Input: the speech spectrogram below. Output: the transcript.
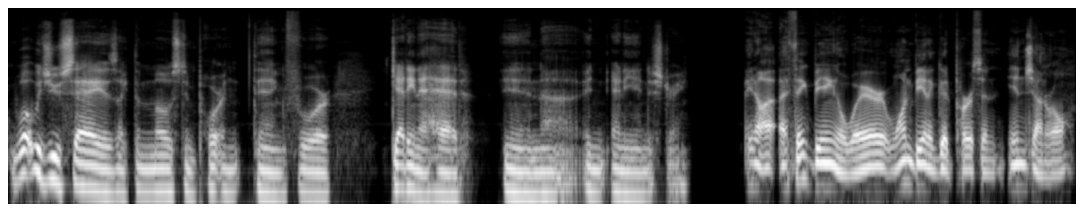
what would you say is like the most important thing for getting ahead in uh, in any industry? You know, I- think being aware, one, being a good person in general.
